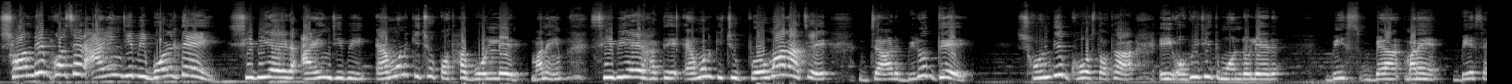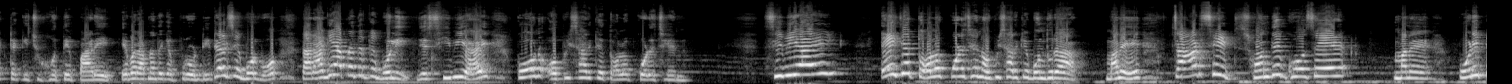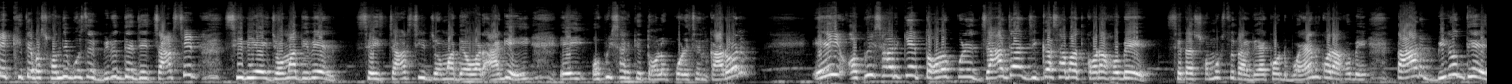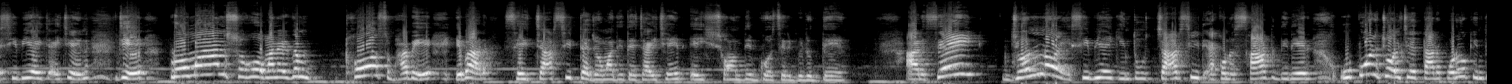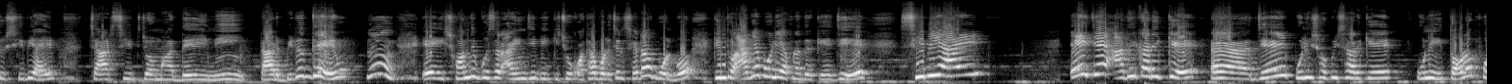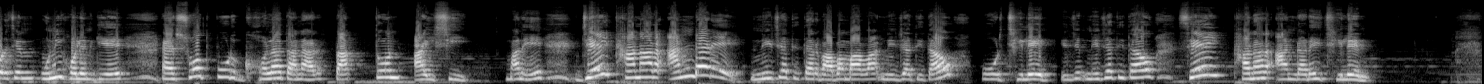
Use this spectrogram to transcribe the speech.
সন্দীপ ঘোষের আইনজীবী বলতেই সিবিআইয়ের আইনজীবী এমন কিছু কথা বললেন মানে সিবিআইয়ের হাতে এমন কিছু প্রমাণ আছে যার বিরুদ্ধে সন্দীপ ঘোষ তথা এই অভিজিৎ মণ্ডলের বেশ মানে বেশ একটা কিছু হতে পারে। এবার আপনাদেরকে পুরো ডিটেলসে বলব। তার আগে আপনাদেরকে বলি যে সিবিআই কোন অফিসারকে তলব করেছেন? সিবিআই এই যে তলব করেছেন অফিসারকে বন্ধুরা মানে চার্জশিট সন্দীপ ঘোষের মানে পরিপ্রেক্ষিতে বা সন্দীপ ঘোষের বিরুদ্ধে যে চার্জশিট সিবিআই জমা দিবেন, সেই চার্জশিট জমা দেওয়ার আগেই এই অফিসারকে তলব করেছেন। কারণ এই অফিসারকে তরফ করে যা যা জিজ্ঞাসাবাদ করা হবে, সেটা সমস্তটা রেকর্ড বয়ান করা হবে। তার বিরুদ্ধে সিবিআই চাইছেন যে প্রমাণ সহ মানে একদম ঠোসভাবে এবার সেই চার্জশিটটা জমা দিতে চাইছেন এই সন্দীপ ঘোষের বিরুদ্ধে। আর সেই জন্যই সিবিআই কিন্তু চার্জশিট এখনও ষাট দিনের উপর চলছে, তারপরেও কিন্তু সিবিআই চার্জশিট জমা দেয়নি। তার বিরুদ্ধেও হুম, এই সন্দীপ ঘোষের আইনজীবী কিছু কথা বলেছেন, সেটাও বলব। কিন্তু আগে বলি আপনাদেরকে যে সিবিআই এই যে আধিকারিককে যেই পুলিশ অফিসারকে উনি তলব করেছেন, উনি হলেন গিয়ে সোদপুর ঘোলা থানার প্রাক্তন আইসি। মানে যেই থানার আন্ডারে নির্যাতিতার বাবা মা নির্যাতিতাও পড়ছিলেন, নির্যা- নির্যাতিতাও সেই থানার আন্ডারেই ছিলেন।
